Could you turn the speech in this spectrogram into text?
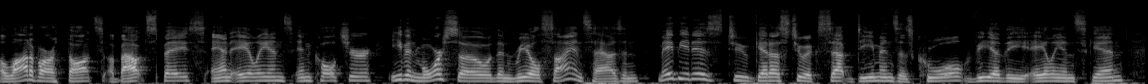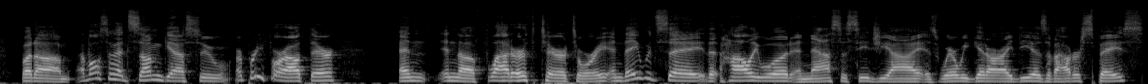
a lot of our thoughts about space and aliens in culture, even more so than real science has. And maybe it is to get us to accept demons as cool via the alien skin. But um, I've also had some guests who are pretty far out there and in the flat earth territory and they would say that hollywood and nasa cgi is where we get our ideas of outer space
